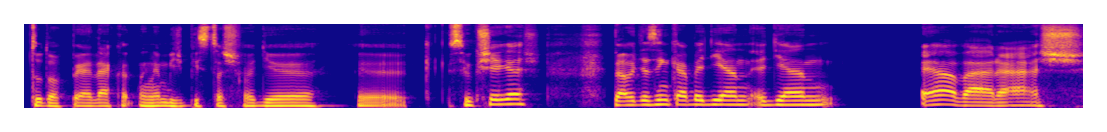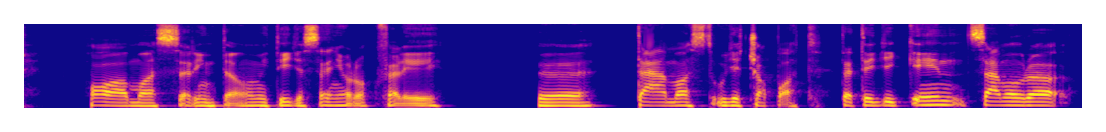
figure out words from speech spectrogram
tudok példákat, meg nem is biztos, hogy szükséges, de hogy ez inkább egy ilyen, egy ilyen elvárás halmaz szerintem, amit így a szenyorok felé ö, támaszt, ugye csapat. Tehát egy, én számomra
